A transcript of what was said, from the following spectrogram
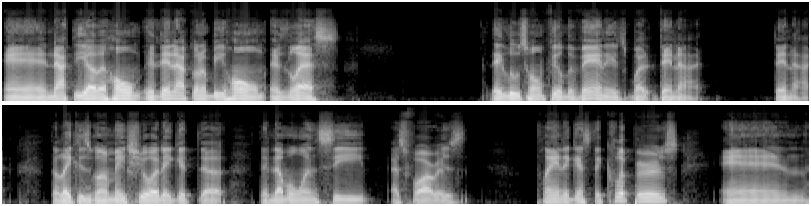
and not the other home. They're not going to be home unless they lose home field advantage, but they're not. They're not. The Lakers are going to make sure they get the the number one seed as far as playing against the Clippers, and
